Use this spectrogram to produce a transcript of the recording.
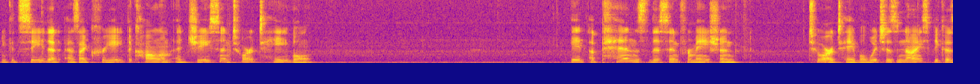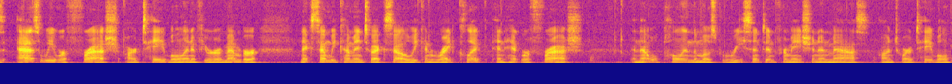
You can see that as I create the column adjacent to our table, it appends this information to our table, which is nice because as we refresh our table, and if you remember, next time we come into Excel, we can right click and hit refresh, and that will pull in the most recent information in MAS onto our table.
